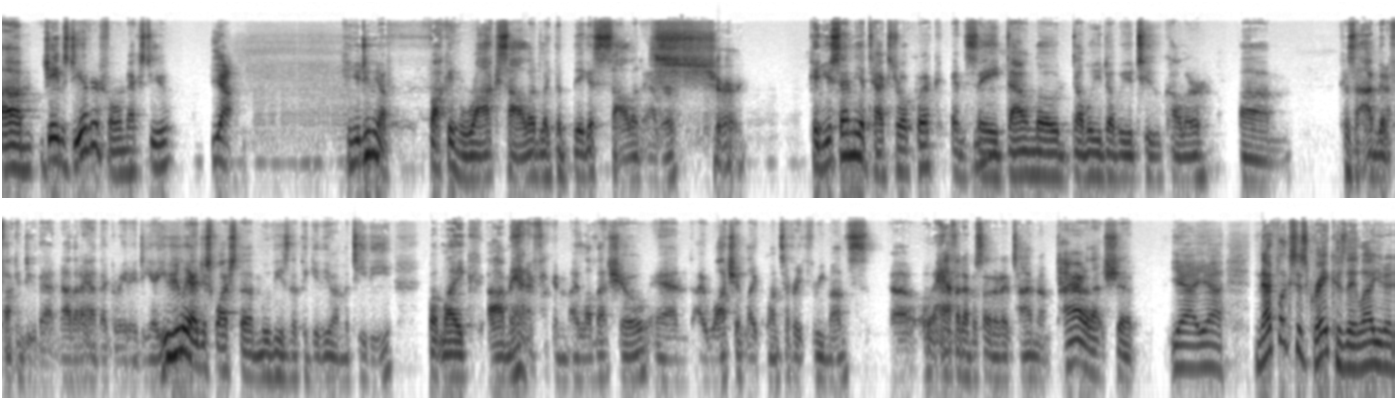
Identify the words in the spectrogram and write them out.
Um, James, do you have your phone next to you? yeah, Can you do me a fucking rock solid, like the biggest solid ever? sure. Can you send me a text real quick and say Mm-hmm. download WW2 color? Um, because I'm gonna fucking do that now that I have that great idea. Usually I just watch the movies that they give you on the TV, but like, uh, man, I fucking I love that show and I watch it like once every three months, uh, half an episode at a time. And I'm tired of that shit. Yeah, yeah. Netflix is great because they allow you to,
